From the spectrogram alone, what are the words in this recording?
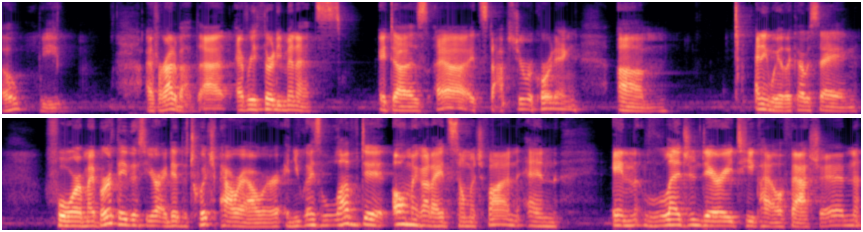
oh, we I forgot about that. Every 30 minutes it does uh, it stops your recording. Um anyway, like I was saying, for my birthday this year, I did the Twitch Power Hour and you guys loved it. Oh my god, I had so much fun and in legendary T Kyle fashion,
